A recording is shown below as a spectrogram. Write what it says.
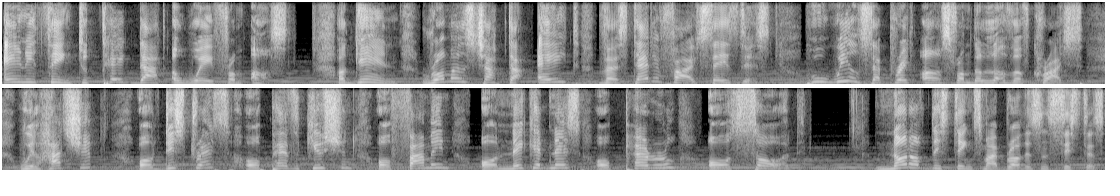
anything to take that away from us. Again, Romans chapter 8, verse 35 says this Who will separate us from the love of Christ? Will hardship, or distress, or persecution, or famine, or nakedness, or peril, or sword? None of these things, my brothers and sisters,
